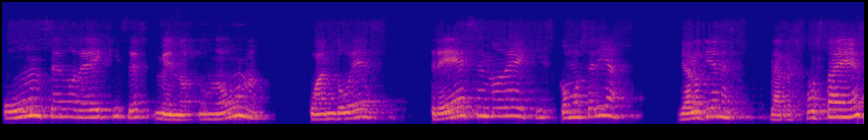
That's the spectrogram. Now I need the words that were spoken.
un seno de x es menos 1, 1. Cuando es 3 seno de x, ¿cómo sería? Ya lo tienes. La respuesta es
